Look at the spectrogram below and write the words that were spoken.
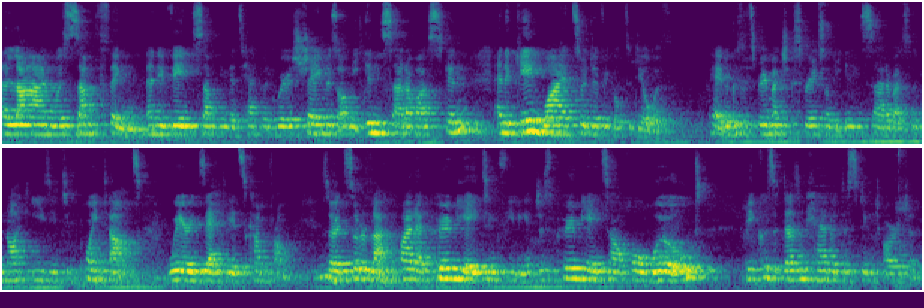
align with something, an event, something that's happened. Whereas shame is on the inside of our skin. And again, why it's so difficult to deal with. Okay, because it's very much experienced on the inside of us, so not easy to point out where exactly it's come from. So it's sort of like quite a permeating feeling. It just permeates our whole world because it doesn't have a distinct origin.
